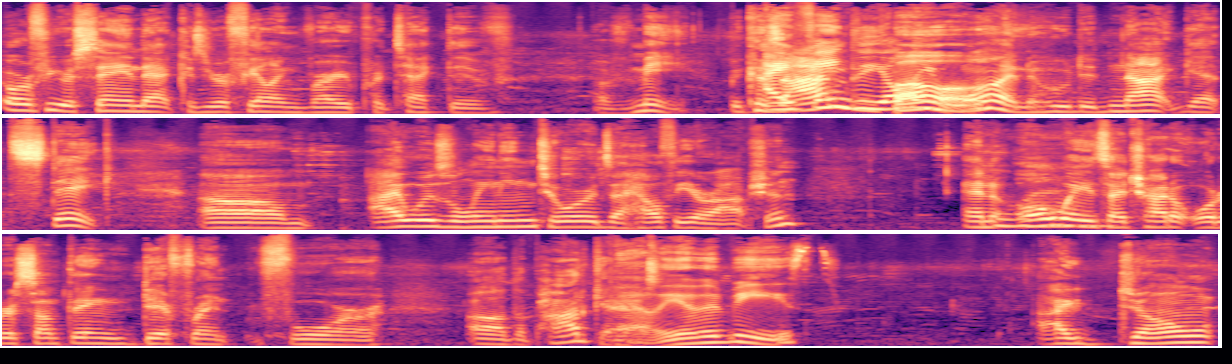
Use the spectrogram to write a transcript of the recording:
or if you were saying that because you were feeling very protective of me. Because I I'm the both. only one who did not get steak. Um, I was leaning towards a healthier option, and always I try to order something different for uh, the podcast. Belly of the beast. I don't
